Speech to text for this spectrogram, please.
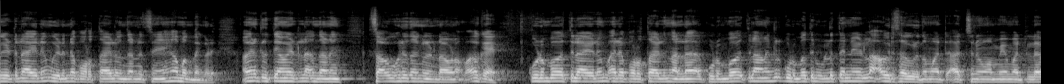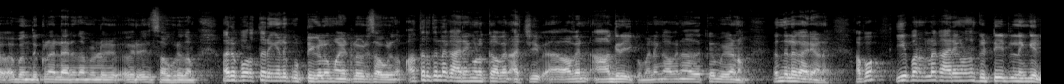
വീട്ടിലായാലും വീടിന്റെ പുറത്തായാലും എന്താണ്? സ്നേഹബന്ധങ്ങൾ. അവന് കൃത്യമായിട്ടുള്ള എന്താണ്? സൗഹൃദങ്ങൾ ഉണ്ടാവണം. ഓക്കെ കുടുംബത്തിലായാലും അല്ലെ പുറത്തായാലും നല്ല കുടുംബത്തിലാണെങ്കിൽ കുടുംബത്തിനുള്ളിൽ തന്നെയുള്ള ആ ഒരു സൗഹൃദം മറ്റ് അച്ഛനും അമ്മയും മറ്റുള്ള ബന്ധുക്കളും എല്ലാവരും തമ്മിലുള്ള ഒരു ഒരു സൗഹൃദം അതിൽ പുറത്തിറങ്ങിയാൽ കുട്ടികളുമായിട്ടുള്ള ഒരു സൗഹൃദം അത്തരത്തിലുള്ള കാര്യങ്ങളൊക്കെ അവൻ അച്ചീവ് അവൻ ആഗ്രഹിക്കും അല്ലെങ്കിൽ അവൻ അതൊക്കെ വേണം എന്നുള്ള കാര്യമാണ്. അപ്പോൾ ഈ പറഞ്ഞിട്ടുള്ള കാര്യങ്ങളൊന്നും കിട്ടിയിട്ടില്ലെങ്കിൽ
